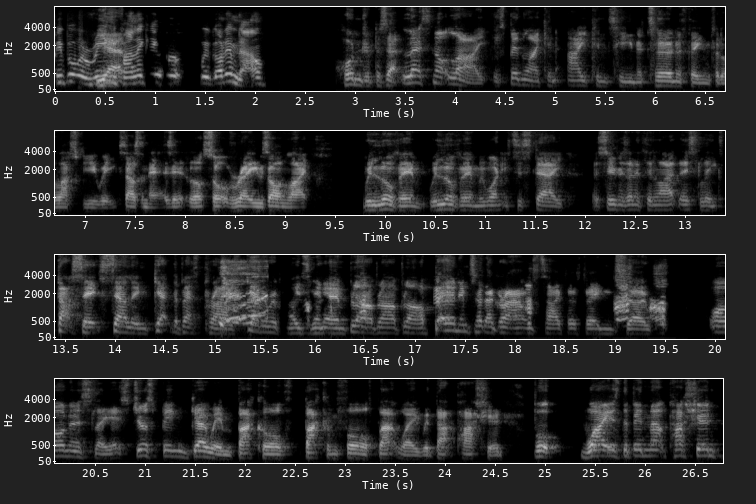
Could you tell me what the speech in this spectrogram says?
People were really Yeah. panicking, but we've got him now. Hundred percent. Let's not lie. It's been like an Ike and Tina Turner thing for the last few weeks, hasn't it? As it sort of raves on, like we love him, we love him, we want him to stay. As soon as anything like this leaks, that's it. Sell him, get the best price, get a replacement in, blah blah blah, burn him to the ground, type of thing. So honestly, it's just been going back off, back and forth that way with that passion. But why has there been that passion?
